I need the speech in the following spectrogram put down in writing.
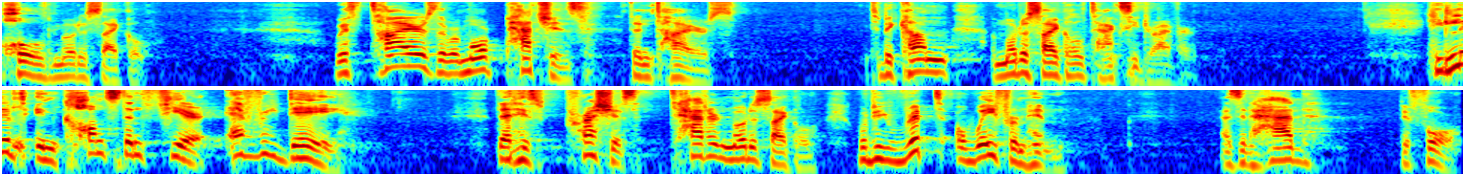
old motorcycle with tires that were more patches than tires to become a motorcycle taxi driver. He lived in constant fear every day that his precious, tattered motorcycle would be ripped away from him as it had before.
